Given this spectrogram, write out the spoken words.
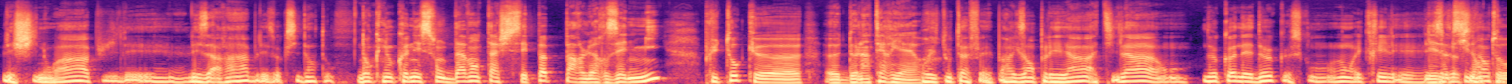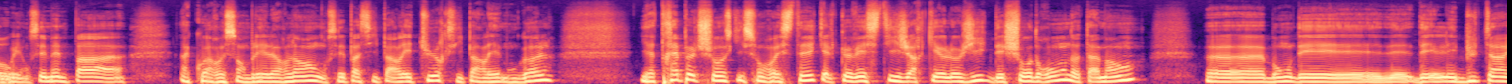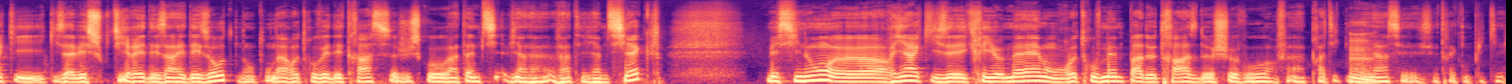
les Chinois, puis les, les Arabes, les Occidentaux. Donc nous connaissons davantage ces peuples par leurs ennemis plutôt que euh, de l'intérieur. Oui, tout à fait. Par exemple, les Huns, Attila, on ne connaît d'eux que ce qu'ont ont écrit les, Les Occidentaux. Oui, on ne sait même pas euh, à quoi ressemblait leur langue, on ne sait pas s'ils parlaient turc, s'ils parlaient mongol. Il y a très peu de choses qui sont restées, quelques vestiges archéologiques, des chaudrons notamment, euh, bon, des, des- des- les butins qui- qu'ils avaient soutirés des uns et des autres, dont on a retrouvé des traces jusqu'au XXe siècle. Mais sinon, euh, rien qu'ils aient écrit eux-mêmes, on retrouve même pas de traces de chevaux, enfin pratiquement Hmm. rien, c'est très compliqué.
